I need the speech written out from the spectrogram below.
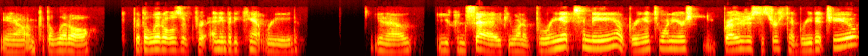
you know, and for the little, for the littles, if for anybody can't read, you know, you can say, if you want to bring it to me or bring it to one of your brothers or sisters to read it to you,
